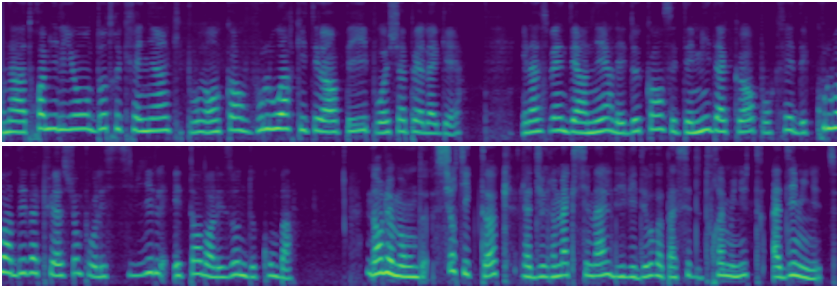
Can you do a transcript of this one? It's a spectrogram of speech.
On a 3 millions d'autres Ukrainiens qui pourraient encore vouloir quitter leur pays pour échapper à la guerre. Et la semaine dernière, les deux camps s'étaient mis d'accord pour créer des couloirs d'évacuation pour les civils étant dans les zones de combat. Dans le monde, sur TikTok, la durée maximale des vidéos va passer de 3 minutes à 10 minutes.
